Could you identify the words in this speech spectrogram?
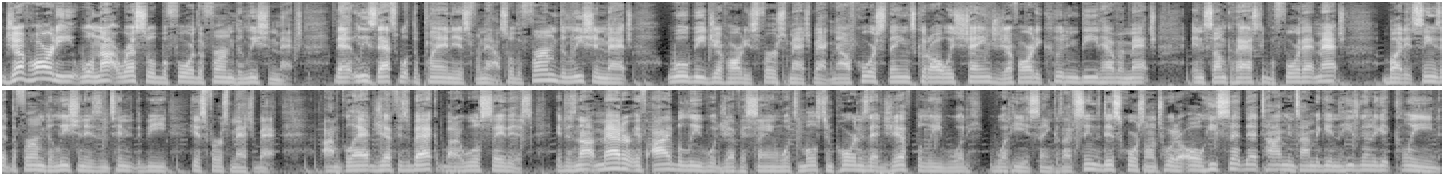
Jeff Hardy will not wrestle before the firm deletion match. That at least that's what the plan is for now. So the firm deletion match will be Jeff Hardy's first match back. Now, of course, things could always change. Jeff Hardy could indeed have a match in some capacity before that match, but it seems that the firm deletion is intended to be his first match back. I'm glad Jeff is back, but I will say this. It does not matter if I believe what Jeff is saying. What's most important is that Jeff believe what he, what he is saying because I've seen the discourse on Twitter. Oh, he said that time and time again that he's going to get clean.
